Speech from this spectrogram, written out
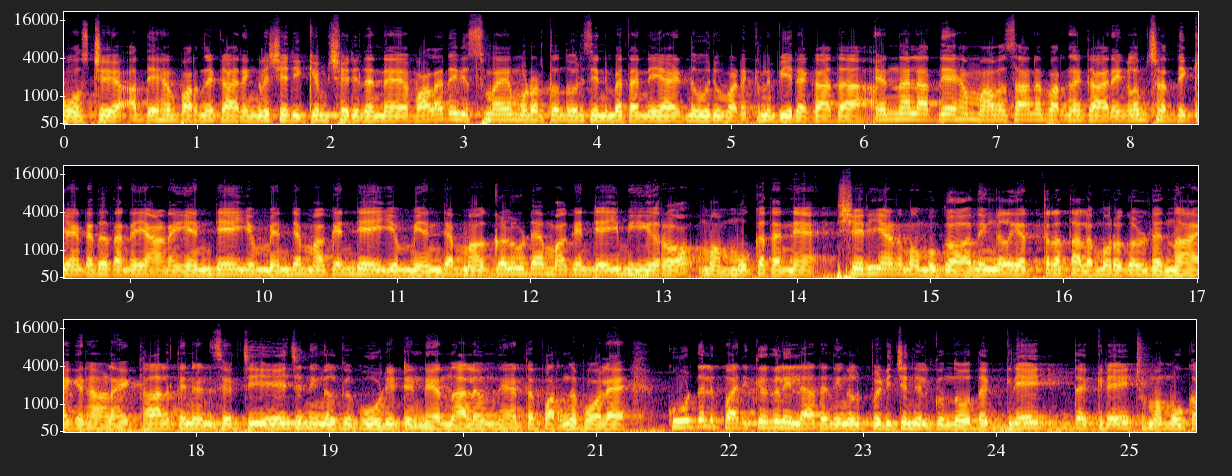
പോസ്റ്റ് അദ്ദേഹം പറഞ്ഞ കാര്യങ്ങൾ ശരിക്കും ശരി തന്നെ. വളരെ വിസ്മയം ഉണർത്തുന്ന ഒരു സിനിമ തന്നെയായിരുന്നു ഒരു വടക്കൻ വീരഗാഥ. എന്നാൽ അദ്ദേഹം അവസാനം പറഞ്ഞ കാര്യങ്ങളും ശ്രദ്ധിക്കേണ്ടത് തന്നെയാണ്. എന്റെയും എന്റെ മകന്റെയും എന്റെ മകളുടെ മകന്റെയും ഹീറോ മമ്മൂക്ക തന്നെ. ശരിയാണ് മമ്മൂക്ക നിങ്ങൾ എത്ര തലമുറകളുടെ നായകനാണ്? കാലത്തിനനുസരിച്ച് ഏജ് നിങ്ങൾക്ക് കൂടിയിട്ടുണ്ട്. എന്നാലും നേരത്തെ പറഞ്ഞ പോലെ കൂടുതൽ പരിക്കുകളില്ലാതെ നിങ്ങൾ പിടിച്ചു നിൽക്കുന്നു. The great the great Mammukka.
